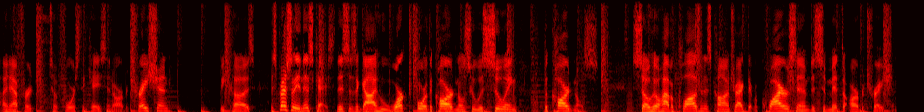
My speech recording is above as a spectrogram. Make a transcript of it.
an effort to force the case into arbitration. because, especially in this case, this is a guy who worked for the Cardinals who was suing the Cardinals. So he'll have a clause in his contract that requires him to submit to arbitration.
